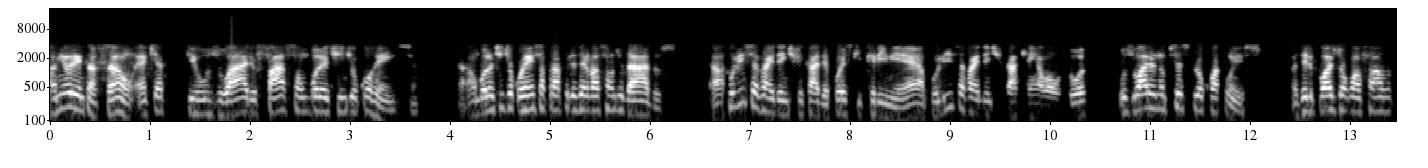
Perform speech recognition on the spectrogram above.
A minha orientação é que, a, que o usuário faça um boletim de ocorrência. É um boletim de ocorrência para preservação de dados. A polícia vai identificar depois que crime é, a polícia vai identificar quem é o autor. O usuário não precisa se preocupar com isso, mas ele pode, de alguma forma,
